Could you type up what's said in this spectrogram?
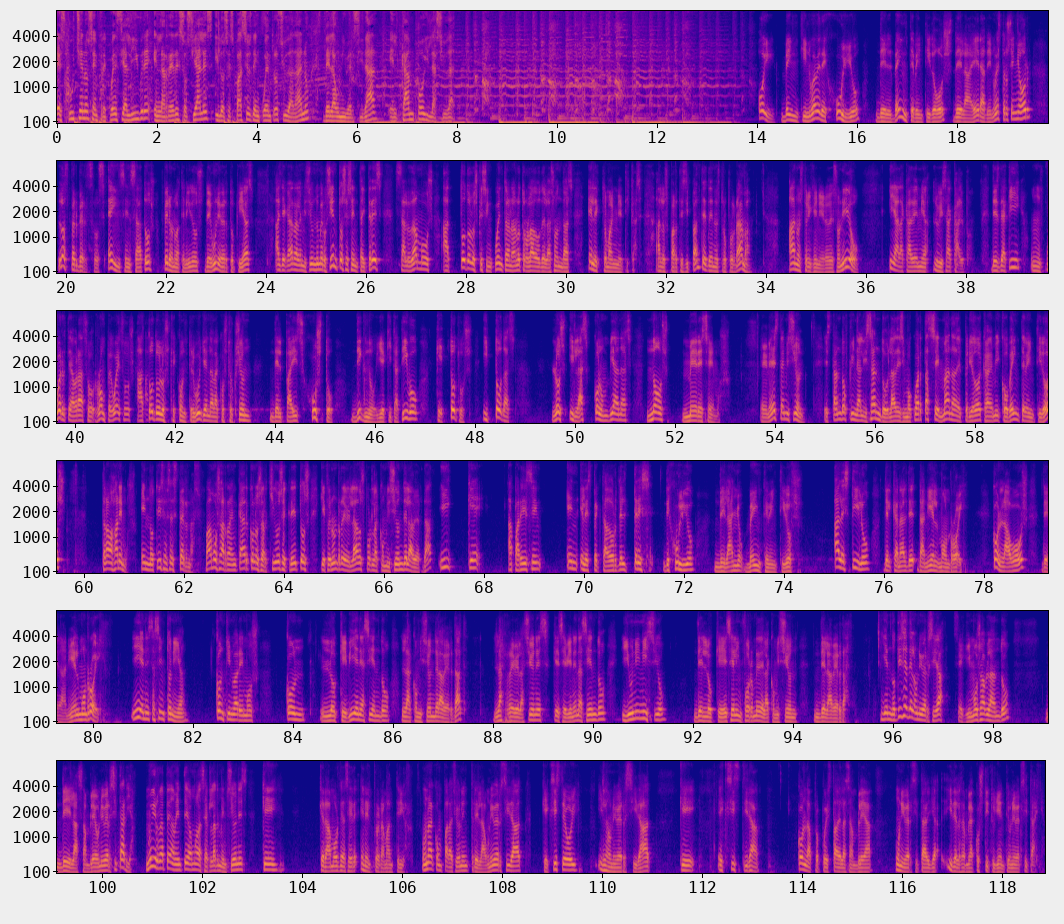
Escúchenos en frecuencia libre en las redes sociales y los espacios de encuentro ciudadano de la universidad, el campo y la ciudad. Hoy, 29 de julio del 2022 de la era de nuestro Señor, los perversos e insensatos, pero no atenidos de Univertopías, al llegar a la emisión número 163, saludamos a todos los que se encuentran al otro lado de las ondas electromagnéticas, a los participantes de nuestro programa, a nuestro ingeniero de sonido y a la Academia Luisa Calvo. Desde aquí, un fuerte abrazo rompehuesos a todos los que contribuyen a la construcción del país justo, digno y equitativo que todos y todas los y las colombianas nos merecemos. En esta emisión, estando finalizando la decimocuarta semana del periodo académico 2022, trabajaremos en noticias externas. Vamos a arrancar con los archivos secretos que fueron revelados por la Comisión de la Verdad y que aparecen en El Espectador del 3 de julio del año 2022, al estilo del canal de Daniel Monroy, con la voz de Daniel Monroy. Y en esta sintonía continuaremos con lo que viene haciendo la Comisión de la Verdad, las revelaciones que se vienen haciendo y un inicio de lo que es el informe de la Comisión de la Verdad. Y en Noticias de la Universidad seguimos hablando de la Asamblea Universitaria. Muy rápidamente vamos a hacer las menciones que quedamos de hacer en el programa anterior. Una comparación entre la universidad que existe hoy y la universidad que existirá con la propuesta de la Asamblea Universitaria y de la Asamblea Constituyente Universitaria.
